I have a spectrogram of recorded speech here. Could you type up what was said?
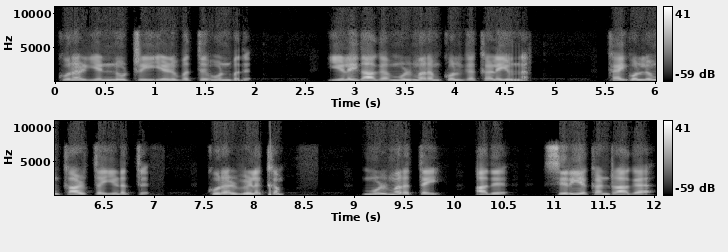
குரல் எண்ணூற்றி எழுபத்து ஒன்பது. இளைதாக முள்மரம் கொள்க களையுன்னர் கைகொள்ளும் காழ்த்த இடத்து. குரல் விளக்கம். முள்மரத்தை அது சிறிய கன்றாக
